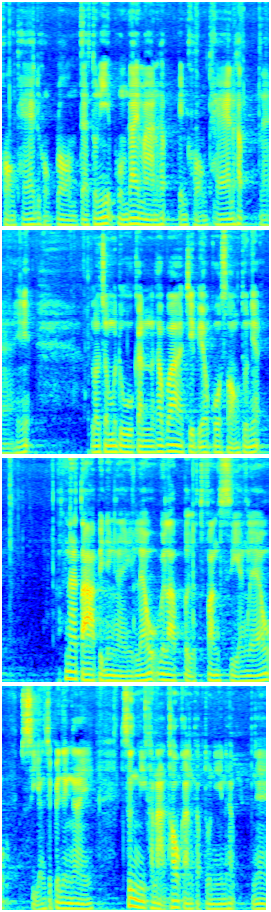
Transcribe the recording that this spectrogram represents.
ของแท้หรือของปลอม แต่ตัวนี้ผมได้มานะครับเป็นของแท้นะครับนะทีนี้เราจะมาดูกันนะครับว่า JBL Go 2 ตัวเนี้ย หน้าตาเป็นยังไง แล้วเวลาเปิดฟังเสียงแล้วเสียงจะเป็นยังไง ซึ่งมีขนาดเท่ากันกับตัวนี้นะครับเนี่ย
